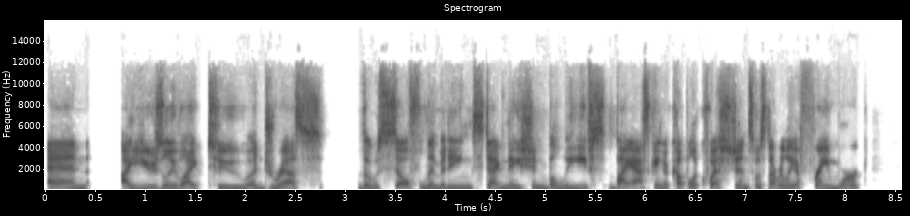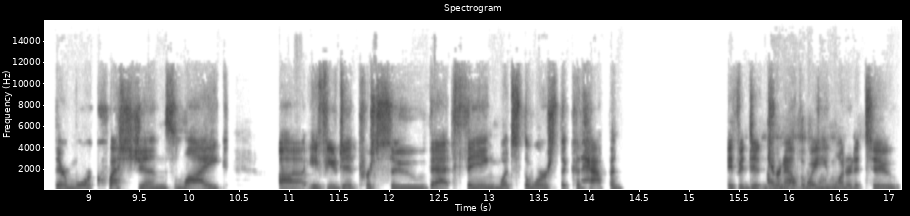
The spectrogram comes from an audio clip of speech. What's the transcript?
And I usually like to address those self limiting stagnation beliefs by asking a couple of questions. So it's not really a framework. They're more questions like uh, if you did pursue that thing, what's the worst that could happen? If it didn't turn out the way one. you wanted it to.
